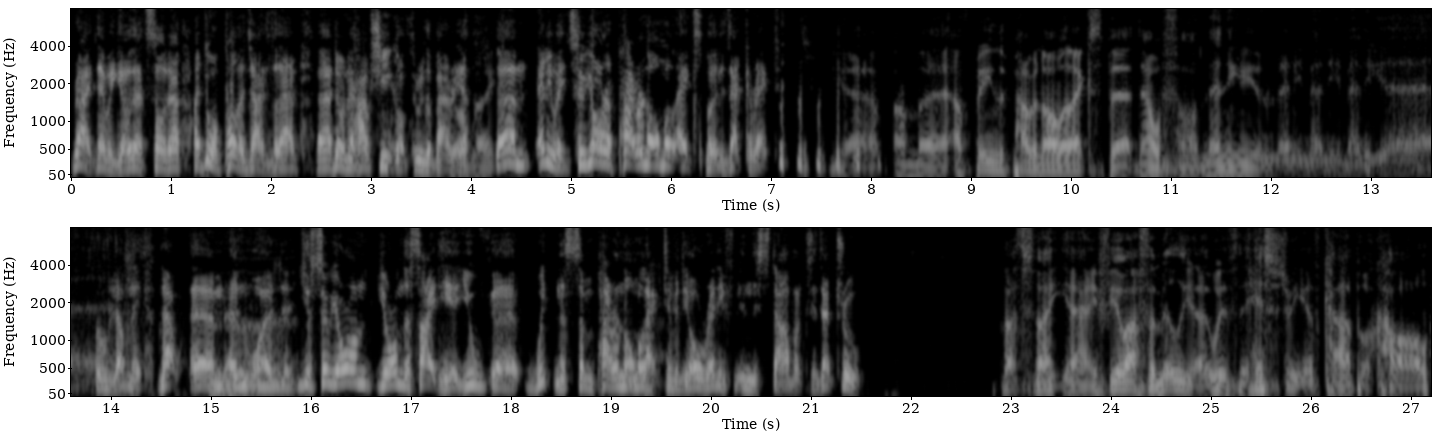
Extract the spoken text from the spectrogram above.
Right, there we go. That's sorted out. I do apologise for that. Uh, I don't know how she got through the barrier. Right. Um, anyway, so you're a paranormal expert, is that correct? yeah, I'm. Uh, I've been the paranormal expert now for many, many, many, many years. Oh, lovely. Now, um, and what, you, so you're on you're on the site here. You've uh, witnessed some paranormal activity already in the Starbucks. Is that true? That's right. Yeah, if you are familiar with the history of Carbrook Hall,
